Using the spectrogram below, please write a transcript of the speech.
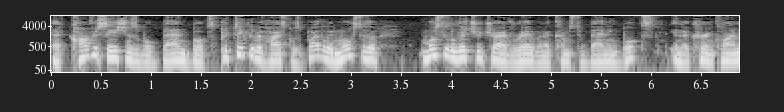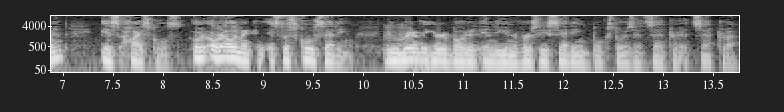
that conversations about banned books, particularly with high schools. By the way, most of the most of the literature I've read when it comes to banning books in the current climate is high schools or, or elementary. It's the school setting. You mm-hmm. rarely hear about it in the university setting, bookstores, etc., etc.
